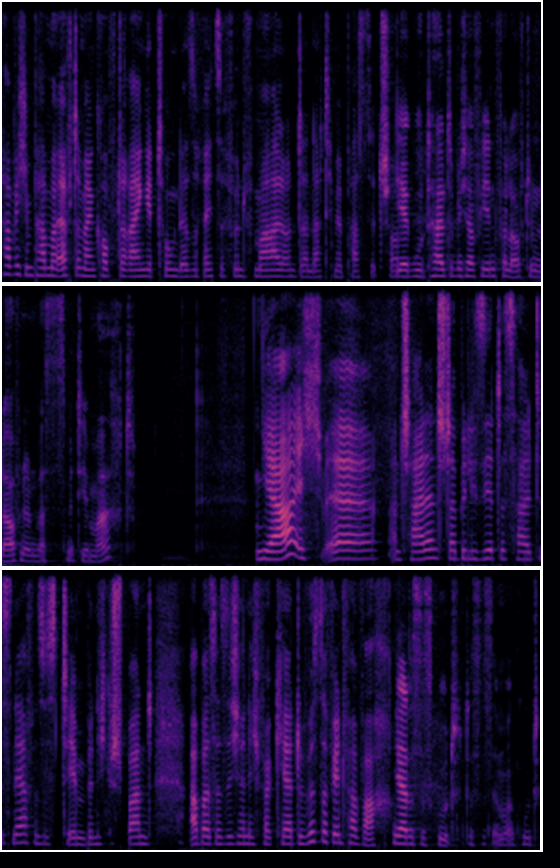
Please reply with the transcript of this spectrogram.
habe ich ein paar Mal öfter meinen Kopf da reingetunkt, also vielleicht so fünfmal und dann dachte ich mir, passt jetzt schon. Ja gut, halte mich auf jeden Fall auf dem Laufenden, was es mit dir macht. Ja, ich, äh, anscheinend stabilisiert es halt das Nervensystem, bin ich gespannt. Aber ist ja sicher nicht verkehrt. Du wirst auf jeden Fall wach. Ja, das ist gut. Das ist immer gut.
